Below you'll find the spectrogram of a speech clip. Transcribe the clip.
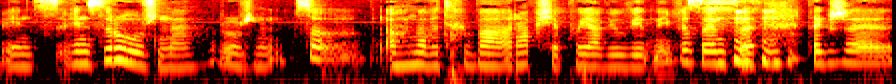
Więc, więc różne, różne. Co, o, nawet chyba rap się pojawił w jednej piosence, także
